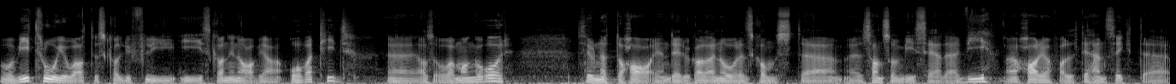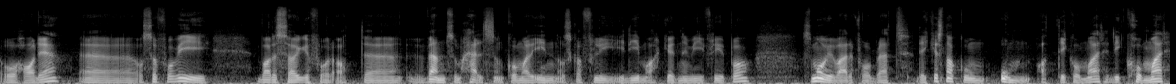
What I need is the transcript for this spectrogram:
og, vi tror jo at skal du fly i Skandinavia over tid, eh, altså over mange år, så er du nødt til å ha en, det du kaller en overenskomst, eh, sånn som vi ser det. Vi eh, har iallfall til hensikt eh, å ha det. Eh, og så får vi bare sørge for at uh, hvem som helst som kommer inn og skal fly i de markedene vi flyr på, så må vi være forberedt. Det er ikke snakk om, om at de kommer. De kommer.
